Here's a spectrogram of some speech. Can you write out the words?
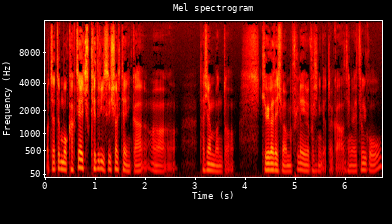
어쨌든 뭐 각자의 주캐들이 있으실 테니까 어, 다시 한 번 더 기회가 되시면 한번 플레이를 해보시는 게 어떨까 생각이 들고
